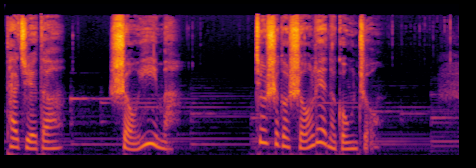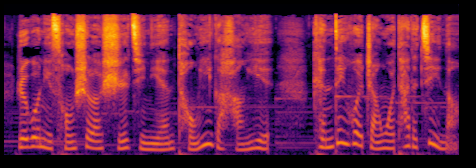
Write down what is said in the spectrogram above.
他觉得，手艺嘛，就是个熟练的工种。如果你从事了十几年同一个行业，肯定会掌握它的技能。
